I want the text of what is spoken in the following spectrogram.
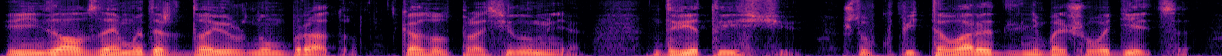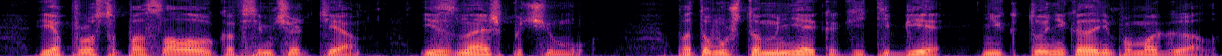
Я не дал взаймы даже двоюродному брату, когда тот просил у меня две тысячи, чтобы купить товары для небольшого дельца. Я просто послал его ко всем чертям. И знаешь почему? Потому что мне, как и тебе, никто никогда не помогал.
